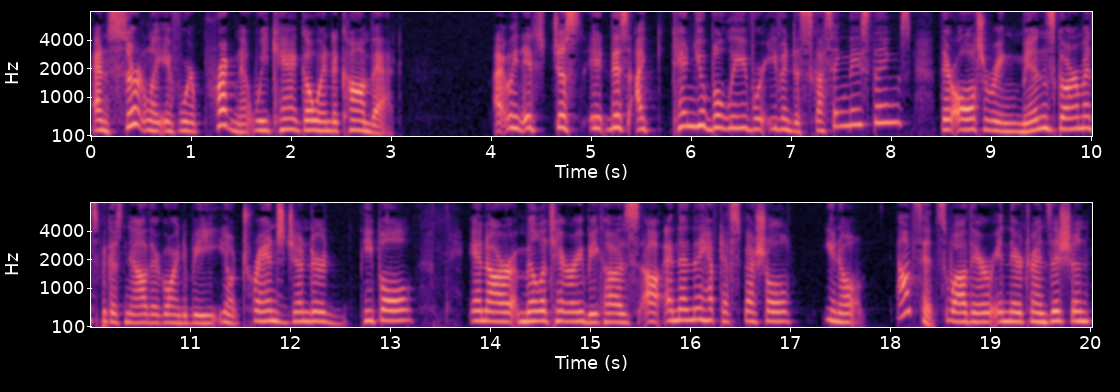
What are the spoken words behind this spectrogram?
And certainly if we're pregnant, we can't go into combat. I mean, it's just it, this. I can you believe we're even discussing these things? They're altering men's garments because now they're going to be you know transgendered people in our military because, uh, and then they have to have special you know outfits while they're in their transition.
